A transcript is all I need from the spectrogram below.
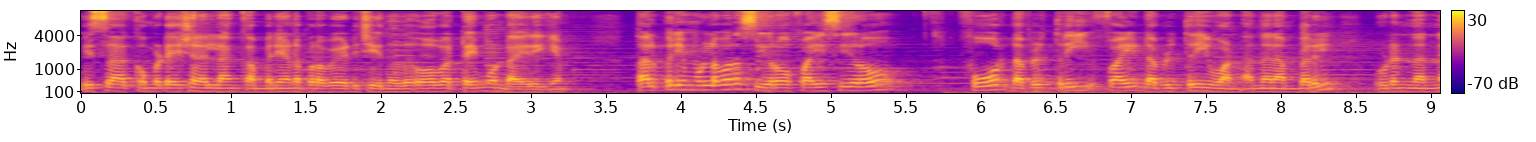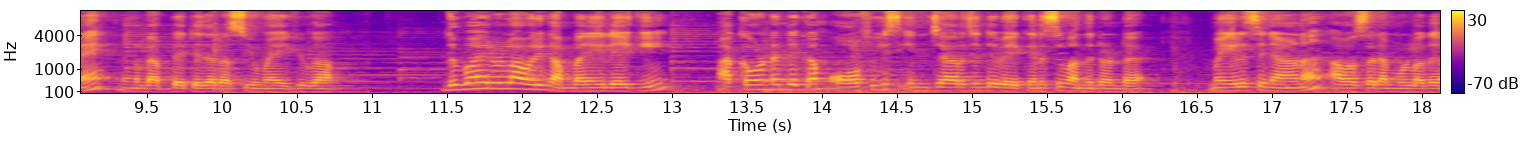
വിസ അക്കോമഡേഷൻ എല്ലാം കമ്പനിയാണ് പ്രൊവൈഡ് ചെയ്യുന്നത്. ഓവർ ടൈം ഉണ്ടായിരിക്കും. താല്പര്യമുള്ളവർ zero five zero four double three five double three one എന്ന നമ്പറിൽ ഉടൻ തന്നെ നിങ്ങളുടെ അപ്ഡേറ്റ് ചെയ്ത റെസ്യൂം അയക്കുക ദുബായിലുള്ള ഒരു കമ്പനിയിലേക്ക് അക്കൗണ്ടന്റ് കം ഓഫീസ് ഇൻചാർജിന്റെ വേക്കൻസി വന്നിട്ടുണ്ട്. മെയിൽസിനാണ് അവസരമുള്ളത്.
